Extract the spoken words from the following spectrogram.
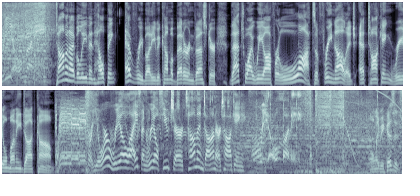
real money. Tom and I believe in helping everybody become a better investor. That's why we offer lots of free knowledge at talkingrealmoney.com. For your real life and real future, Tom and Don are talking real money. Only because it's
